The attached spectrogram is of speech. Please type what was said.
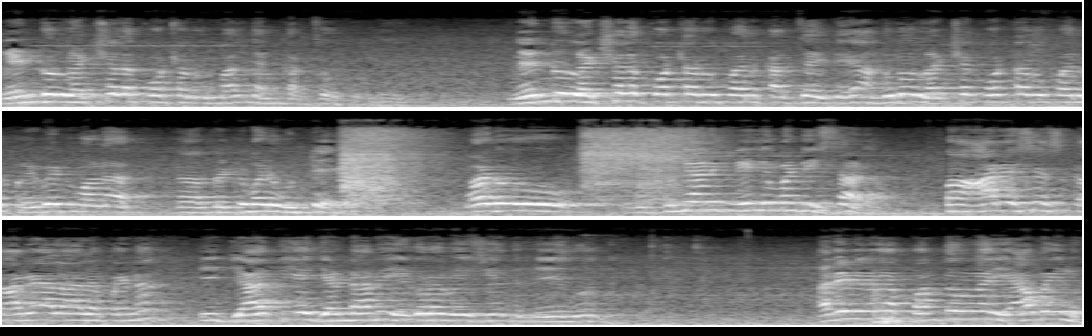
రెండు లక్షల కోట్ల రూపాయలు దానికి ఖర్చు అవుతుంది. రెండు లక్షల కోట్ల రూపాయలు ఖర్చు అయితే అందులో లక్ష కోట్ల రూపాయలు ప్రైవేట్ వాళ్ళ పెట్టుబడి ఉంటే వాడు పుణ్యానికి నీళ్ళు ఇమ్మంటే ఇస్తాడు? మా ఆర్ఎస్ఎస్ కార్యాలయాలపైన ఈ జాతీయ జెండాను ఎగురవేసేది లేదు. అని అదేవిధంగా పంతొమ్మిది వందల యాభైలో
